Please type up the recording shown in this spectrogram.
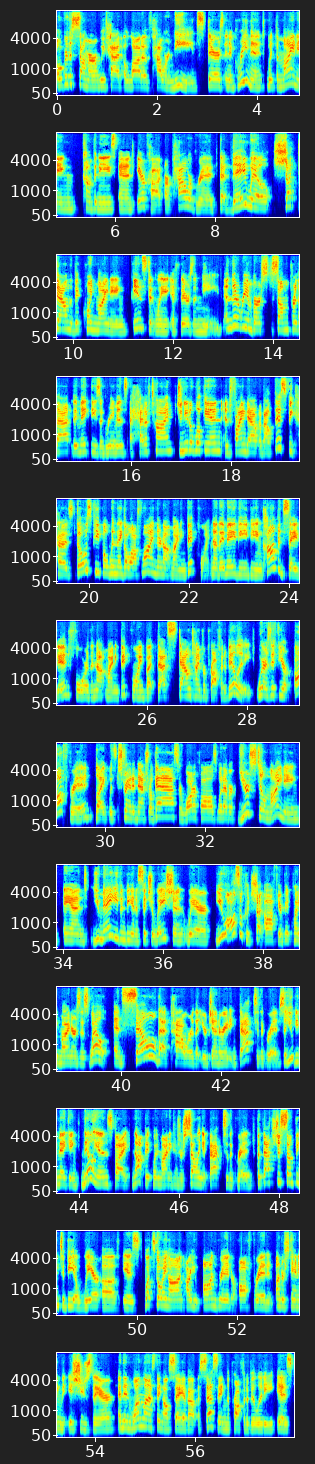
over the summer, we've had a lot of power needs. There's an agreement with the mining companies and ERCOT, our power grid, that they will shut down the Bitcoin mining instantly if there's a need. And they're reimbursed some for that. They make these agreements ahead of time. But you need to look in and find out about this because those people, when they go offline, they're not mining Bitcoin. Now, they may be being compensated for the not mining Bitcoin, but but that's downtime for profitability. Whereas if you're off grid, like with stranded natural gas or waterfalls, whatever, you're still mining and you may even be in a situation where you also could shut off your Bitcoin miners as well and sell that power that you're generating back to the grid. So you'd be making millions by not Bitcoin mining because you're selling it back to the grid. But that's just something to be aware of is what's going on. Are you on grid or off grid and understanding the issues there? And then one last thing I'll say about assessing the profitability is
